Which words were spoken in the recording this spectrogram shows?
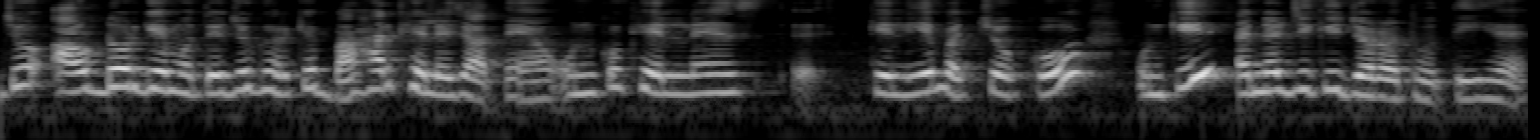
जो आउटडोर गेम होते हैं, जो घर के बाहर खेले जाते हैं, उनको खेलने के लिए बच्चों को उनकी एनर्जी की ज़रूरत होती है।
